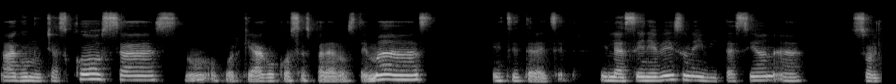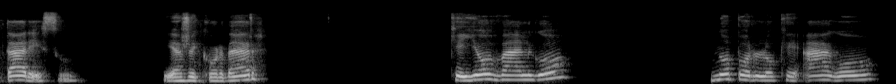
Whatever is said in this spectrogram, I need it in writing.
hago muchas cosas, ¿no? O porque hago cosas para los demás, etcétera, etcétera. Y la CNV es una invitación a soltar eso, y a recordar que yo valgo no por lo que hago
